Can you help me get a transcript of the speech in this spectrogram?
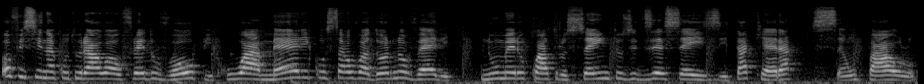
Oficina Cultural Alfredo Volpe, Rua Américo Salvador Novelli, número 416, Itaquera, São Paulo.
